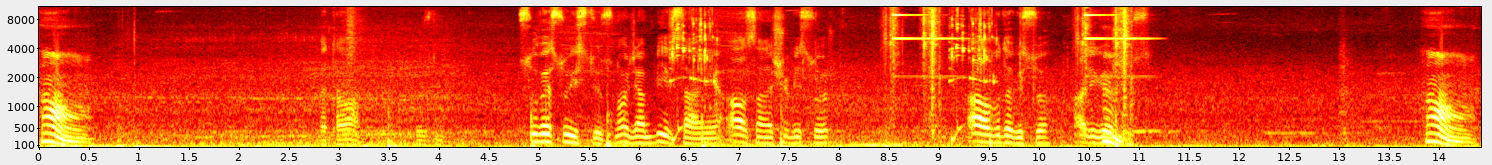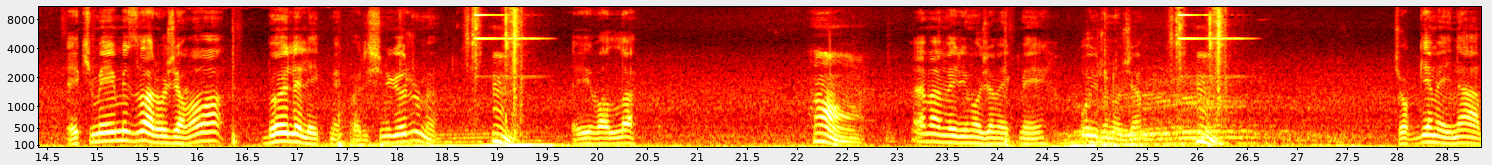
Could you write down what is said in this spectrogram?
Ha. Ha tamam. Çözdüm. Su ve su istiyorsun hocam. Bir saniye. Al sana şu bir su. Al bu da bir su. Hadi görüşürüz. Ha. Ekmeğimiz var hocam ama böyleli ekmek var. İşini görür mü? Hmm. Eyvallah. Ha. Hemen vereyim hocam ekmeği. Buyurun hocam. Hmm. Çok yemeyin ha.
